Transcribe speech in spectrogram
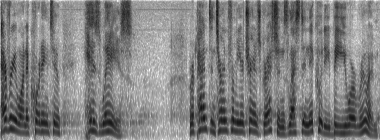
everyone according to his ways. Repent and turn from your transgressions, lest iniquity be your ruin.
